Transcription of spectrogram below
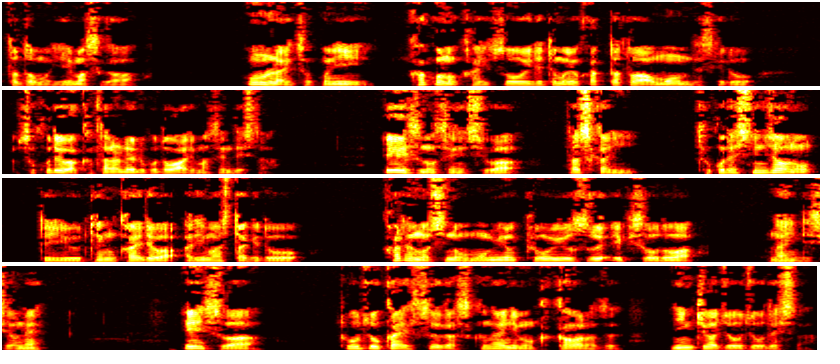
たとも言えますが、本来そこに過去の回想を入れてもよかったとは思うんですけど、そこでは語られることはありませんでした。エースの選手は確かにそこで死んじゃうの？っていう展開ではありましたけど、彼の死の重みを共有するエピソードはないんですよね。エースは登場回数が少ないにもかかわらず人気は上々でした。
